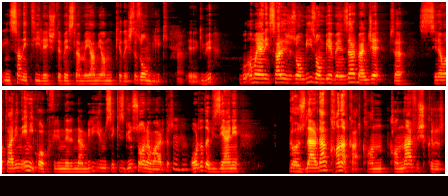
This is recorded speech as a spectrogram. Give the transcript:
insan etiyle işte beslenme, yamyamlık ya da işte zombilik e, gibi. Bu ama yani sadece zombi değil, zombiye benzer bence mesela sinema tarihinin en iyi korku filmlerinden biri 28 gün sonra vardır. Orada da biz yani gözlerden kan akar, kan, kanlar fışkırır,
